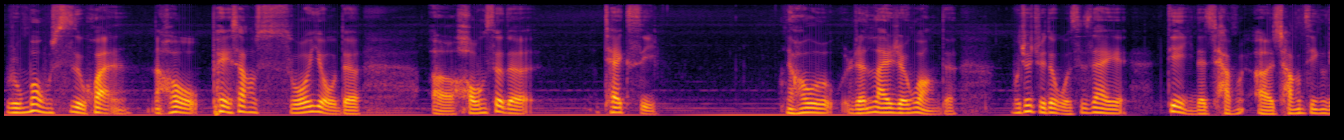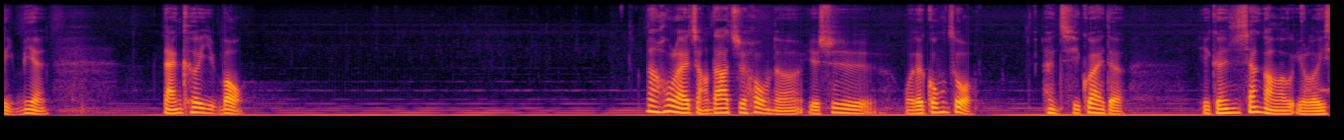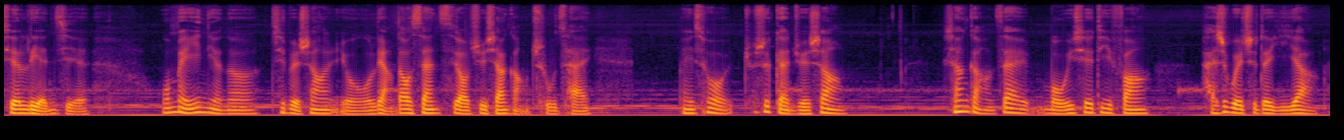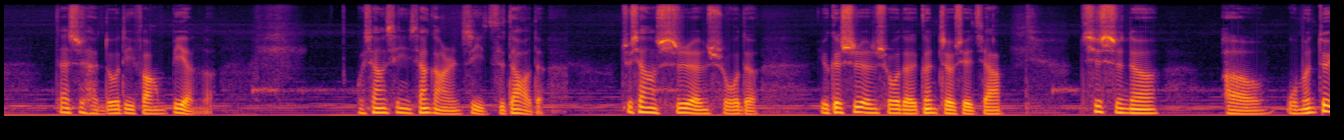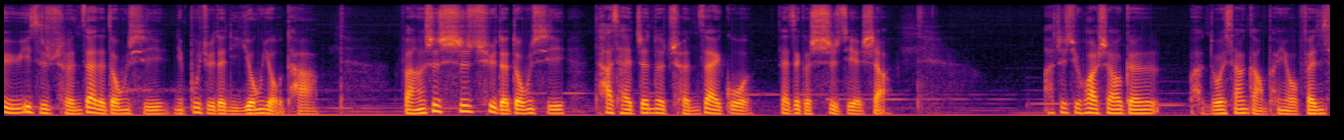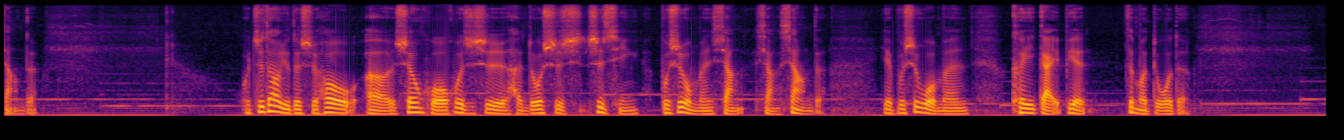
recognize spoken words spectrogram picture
如梦似幻。然后配上所有的呃红色的 taxi，然后人来人往的，我就觉得我是在。电影的场呃场景里面，南柯一梦。那后来长大之后呢，也是我的工作，很奇怪的，也跟香港有了一些连结。我每一年呢，基本上有两到三次要去香港出差。没错，就是感觉上，香港在某一些地方还是维持的一样。但是很多地方变了，我相信香港人自己知道的。就像诗人说的，有个诗人说的，跟哲学家，其实呢，呃，我们对于一直存在的东西，你不觉得你拥有它，反而是失去的东西，它才真的存在过在这个世界上。啊，这句话是要跟很多香港朋友分享的。我知道有的时候，呃，生活或者是很多事事情，不是我们想想象的，也不是我们可以改变这么多的。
